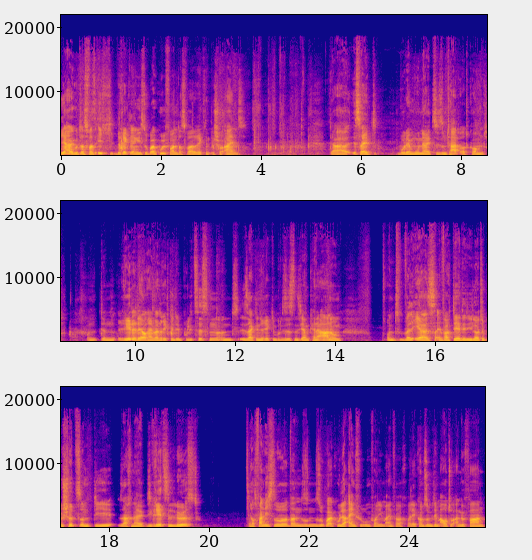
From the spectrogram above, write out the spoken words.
Ja, gut, das, was ich direkt eigentlich super cool fand, das war direkt in Issue 1. Da ist halt, wo der Moon Knight zu diesem Tatort kommt. Und dann redet er auch einfach direkt mit den Polizisten und sagt dann direkt den Polizisten, sie haben keine Ahnung. Und weil er ist einfach der, der die Leute beschützt und die Sachen halt, die Rätsel löst. Das fand ich so, dann so eine super coole Einführung von ihm einfach, weil er kommt so mit dem Auto angefahren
